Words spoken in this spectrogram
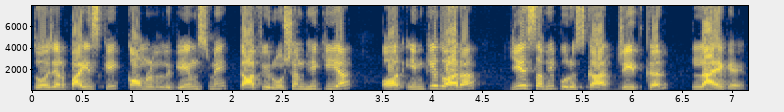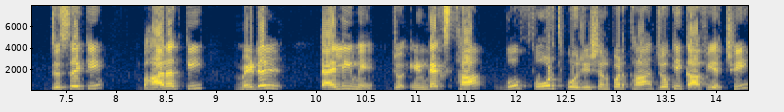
2022 के कॉमनवेल्थ गेम्स में काफ़ी रोशन भी किया और इनके द्वारा ये सभी पुरस्कार जीत कर लाए गए, जिससे कि भारत की मेडल टैली में जो इंडेक्स था, वो फोर्थ पोजीशन पर था, जो कि काफ़ी अच्छी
